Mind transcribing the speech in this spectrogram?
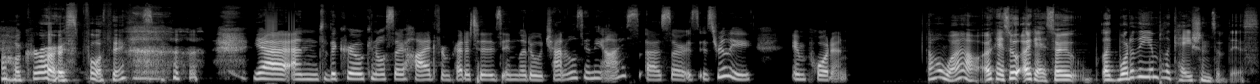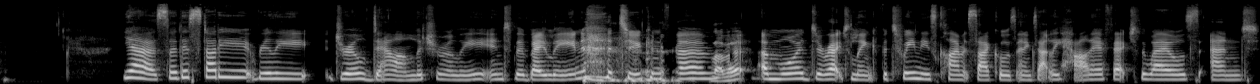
Oh, gross. Poor thing. yeah, and the krill can also hide from predators in little channels in the ice. Uh, so, it's, it's really important. Oh, wow. Okay. So, okay. So, like, what are the implications of this? Yeah, so this study really drilled down literally into the baleen to confirm a more direct link between these climate cycles and exactly how they affect the whales and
